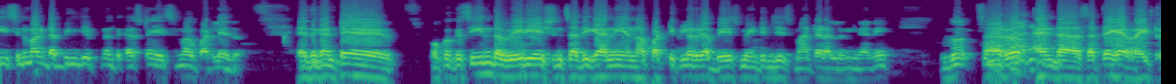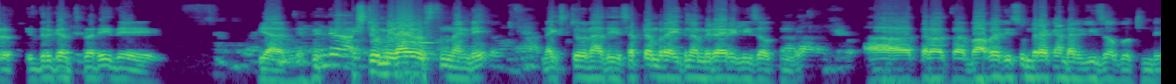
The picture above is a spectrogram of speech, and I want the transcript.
ఈ సినిమాకి డబ్బింగ్ చెప్పినంత కష్టం ఏ సినిమాకి పడలేదు. ఎందుకంటే ఒక్కొక్క సీన్ ద వేరియేషన్స్ అది కానీ నా పర్టికులర్గా బేస్ మెయింటైన్ చేసి మాట్లాడాలని కానీ సార్ అండ్ uh, సత్య గారు రైటర్ ఇద్దరు కలుసుకొని ఇది నెక్స్ట్ మిరాయి వస్తుందండి. నెక్స్ట్ నాది సెప్టెంబర్ ఐదున మిరాయి రిలీజ్ అవుతుంది. ఆ తర్వాత బాబాయ్ది సుందరాకాండ రిలీజ్ అవబోతుంది.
